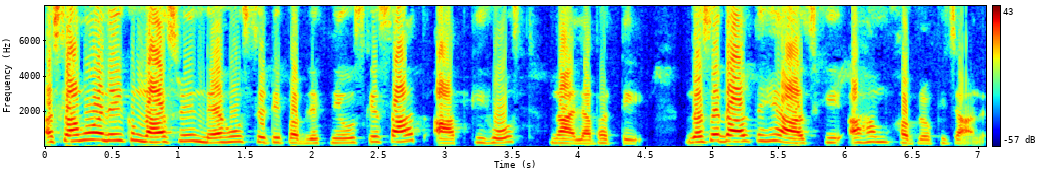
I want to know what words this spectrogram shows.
वालेकुम नाजरीन, मैं हूँ सिटी पब्लिक न्यूज़ के साथ आपकी होस्ट नाला भट्टी। नज़र डालते हैं आज की अहम खबरों की जानब।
